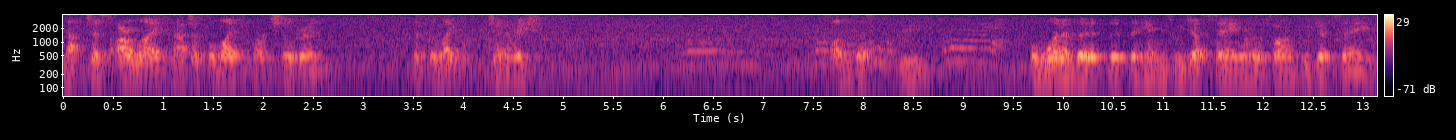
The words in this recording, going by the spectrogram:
not just our life, not just the life of our children, but the life of the generations. It causes us to grieve. But one of the, the, the hymns we just sang, one of the songs we just sang,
